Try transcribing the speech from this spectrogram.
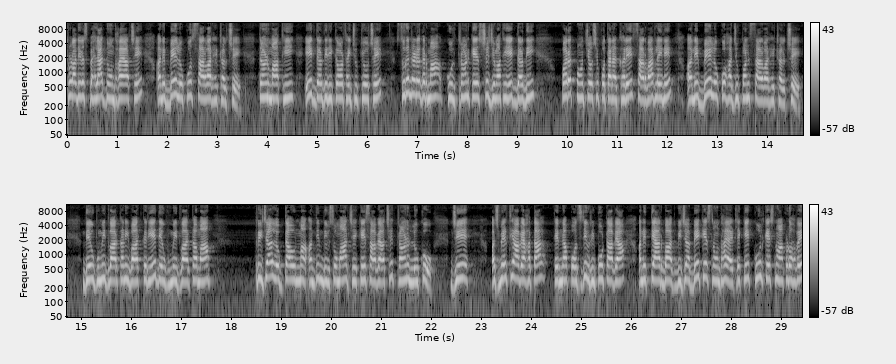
થોડા દિવસ પહેલા જ નોંધાયા છે અને બે લોકો સારવાર હેઠળ છે. ત્રણમાંથી એક દર્દી રિકવર થઈ ચૂક્યો છે. સુરેન્દ્રનગરમાં કુલ ત્રણ કેસ છે, જેમાંથી એક દર્દી પરત પહોંચ્યો છે પોતાના ઘરે સારવાર લઈને અને બે લોકો હજુ પણ સારવાર હેઠળ છે. દેવભૂમિ દ્વારકાની વાત કરીએ, દેવભૂમિ દ્વારકામાં ત્રીજા લોકડાઉનમાં અંતિમ દિવસોમાં જે કેસ આવ્યા છે, ત્રણ લોકો જે અજમેરથી આવ્યા હતા, તેમના પોઝિટિવ રિપોર્ટ આવ્યા અને ત્યારબાદ બીજા બે કેસ નોંધાયા, એટલે કે કુલ કેસનો આંકડો હવે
